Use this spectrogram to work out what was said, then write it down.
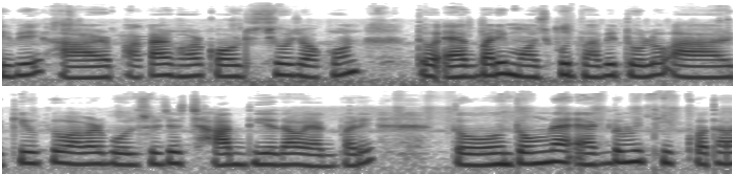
দিবে? আর পাকার ঘর করছ যখন, তো একবারই মজবুতভাবে তোলো। আর কেউ কেউ আবার বলছো যে ছাদ দিয়ে দাও একবারে। তো তোমরা একদমই ঠিক কথা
